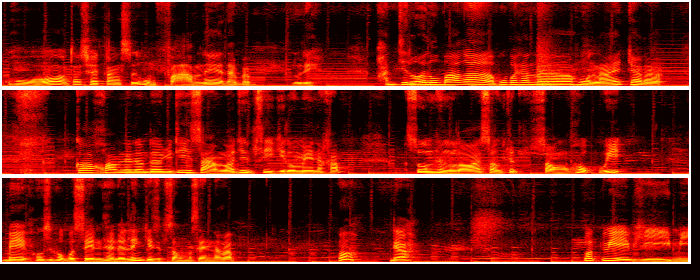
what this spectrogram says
โอ้โห ถ้าใช้ตังค์ซื้อผมฟาร์มแน่แต่แบบ ดูดิ พันเจ็ดร้อยโลบักอะ ผู้พัฒนาโหดร้ายจัดอะ ก็ความเร็วเดิมๆอยู่ที่374กิโลเมตรนะครับ ซูมถึง100 2.26วิ เบรก66% handling 72%นะครับ โอ้ เดี๋ยว รถ VIP มี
